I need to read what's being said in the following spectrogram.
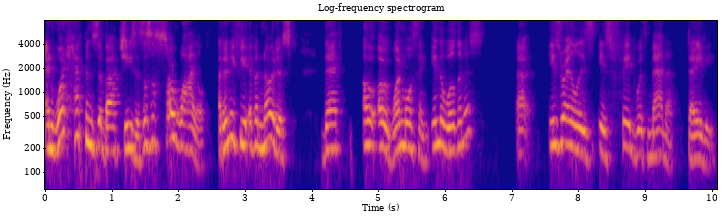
And what happens about Jesus? This is so wild. I don't know if you ever noticed that. Oh, oh, one more thing. In the wilderness, uh, Israel is, is fed with manna daily.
